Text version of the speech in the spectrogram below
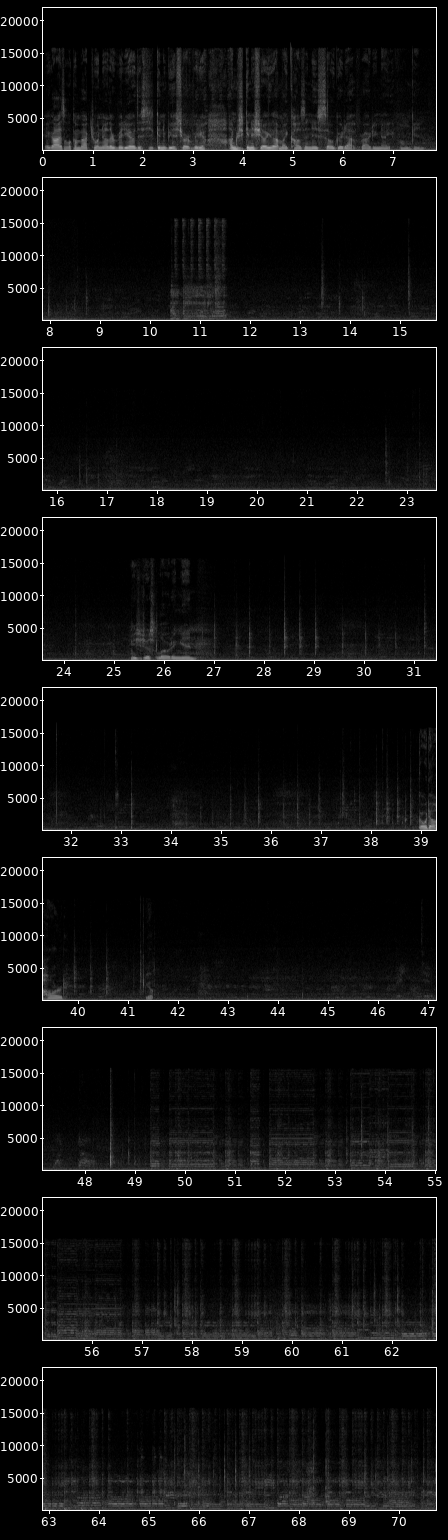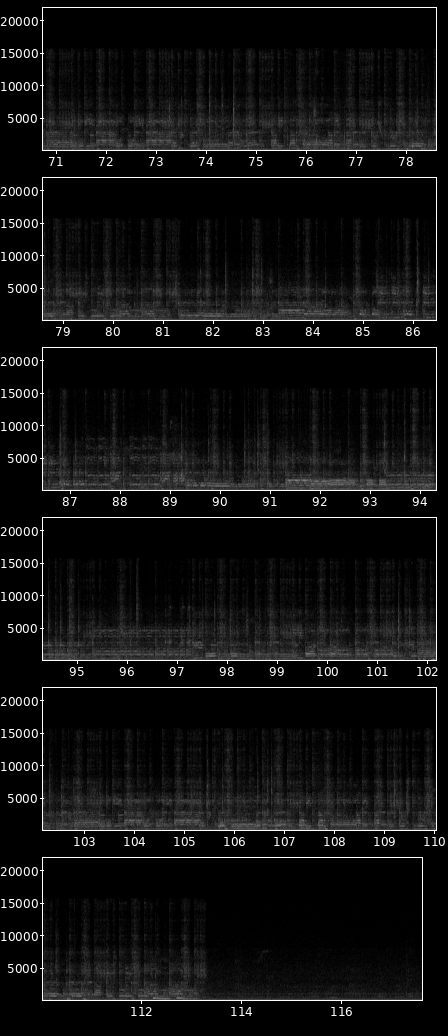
Hey guys, welcome back to another video. This is going to be a short video. I'm just going to show you that my cousin is so good at Friday Night Funkin'. He's just loading in. Go to hard. Yep.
